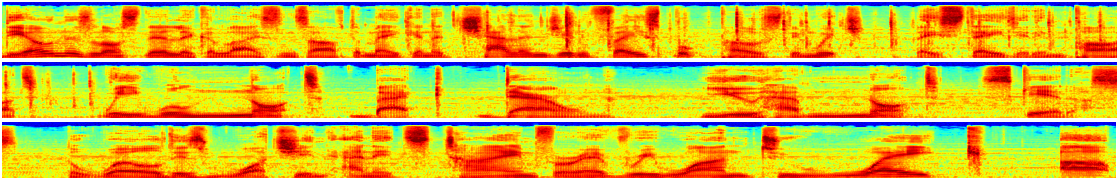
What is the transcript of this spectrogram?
The owners lost their liquor license after making a challenging Facebook post in which they stated in part, We will not back down. You have not scared us. The world is watching and it's time for everyone to wake up.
